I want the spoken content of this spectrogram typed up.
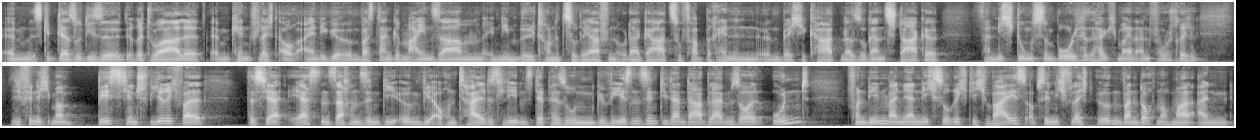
ähm, es gibt ja so diese Rituale, ähm, kennen vielleicht auch einige, irgendwas dann gemeinsam in die Mülltonne zu werfen oder gar zu verbrennen, irgendwelche Karten, also ganz starke Vernichtungssymbole, sage ich mal in Anführungsstrichen, die finde ich immer ein bisschen schwierig, weil das ja erstens Sachen sind, die irgendwie auch ein Teil des Lebens der Personen gewesen sind, die dann da bleiben sollen und von denen man ja nicht so richtig weiß, ob sie nicht vielleicht irgendwann doch nochmal einen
